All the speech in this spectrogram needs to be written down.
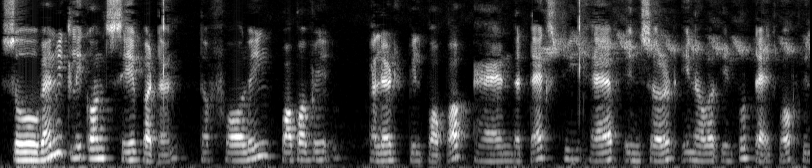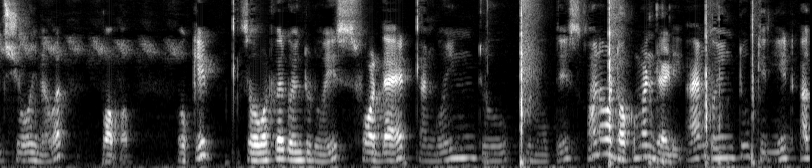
So when we click on save button the following pop-up alert will pop up and the text we have inserted in our input text box will show in our pop-up. Okay so what we're going to do is for that I'm going to remove this on our document ready. I'm going to create a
